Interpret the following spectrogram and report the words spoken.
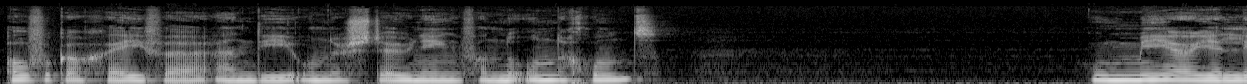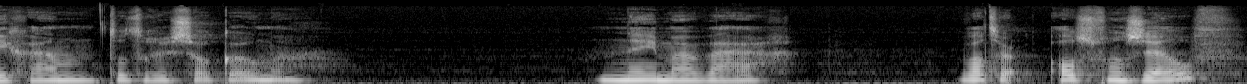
over kan geven aan die ondersteuning van de ondergrond, hoe meer je lichaam tot rust zal komen. Neem maar waar wat er als vanzelf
